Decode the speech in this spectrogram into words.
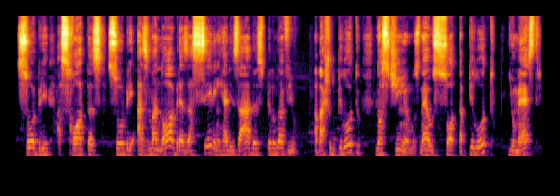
sobre as rotas, sobre as manobras a serem realizadas pelo navio. Abaixo do piloto, nós tínhamos né, o sota piloto e o mestre.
